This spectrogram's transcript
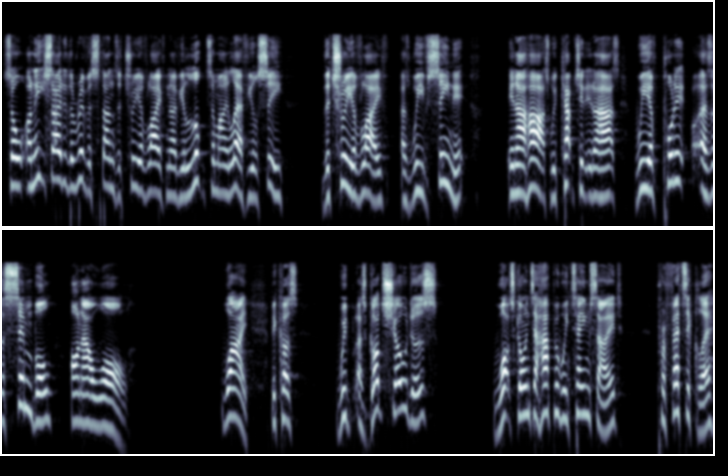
So on each side of the river stands a tree of life. Now if you look to my left, you'll see the tree of life as we've seen it in our hearts. We've captured it in our hearts. We have put it as a symbol on our wall. Why? Because we, as God showed us what's going to happen with Tameside, prophetically,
